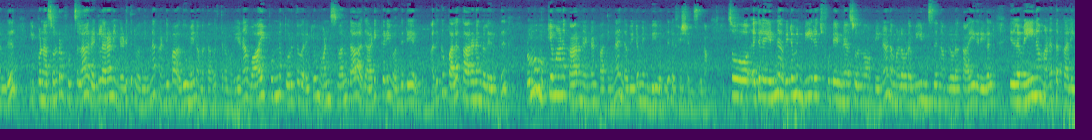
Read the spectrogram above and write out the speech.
வந்து இப்போ நான் சொல்கிற ஃபுட்ஸ் எல்லாம் ரெகுலராக நீங்கள் எடுத்துகிட்டு வந்தீங்கன்னா கண்டிப்பாக அதுவுமே நம்ம தவிர்த்திட முடியும். ஏன்னா வாய்ப்புண்ணை பொறுத்த வரைக்கும் ஒன்ஸ் வந்தால் அது அடிக்கடி வந்துட்டே இருக்கும். அதுக்கு பல காரணங்கள் இருக்குது ரொம்ப முக்கியமான காரணம் என்னன்னு பார்த்தீங்கன்னா இந்த விட்டமின் பி வந்து டெஃபிஷியன்சி தான். ஸோ இதில் என்ன விட்டமின் பி ரிச் ஃபுட் என்ன சொல்லணும் அப்படின்னா நம்மளோட பீன்ஸு நம்மளோட காய்கறிகள் இதில் மெயினாக மணத்தக்காளி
